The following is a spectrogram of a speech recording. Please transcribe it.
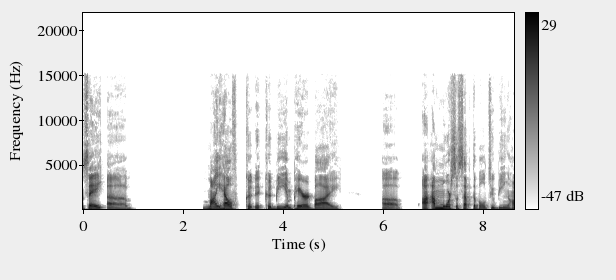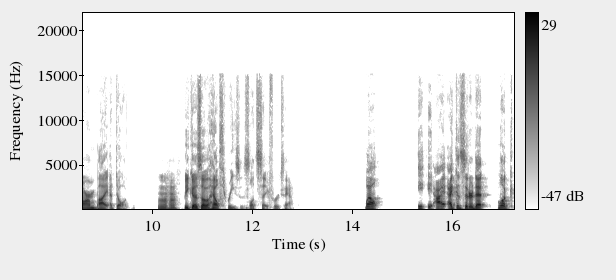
say, uh, my health could it could be impaired by, uh, I, I'm more susceptible to being harmed by a dog." Mm-hmm. because of health reasons, let's say, for example. Well, it, it, I, I consider that, look,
